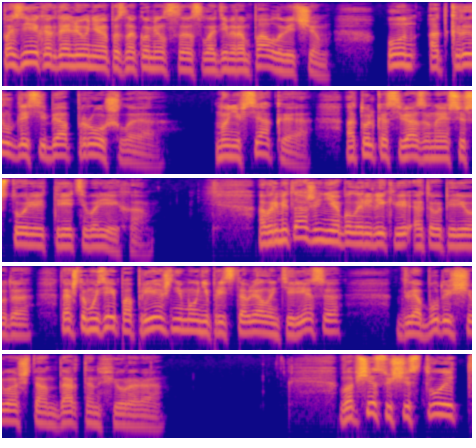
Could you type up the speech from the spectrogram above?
Позднее, когда Леня познакомился с Владимиром Павловичем, он открыл для себя прошлое, но не всякое, а только связанное с историей Третьего рейха. А в Эрмитаже не было реликвий этого периода, так что музей по-прежнему не представлял интереса для будущего штандартенфюрера. Вообще существует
